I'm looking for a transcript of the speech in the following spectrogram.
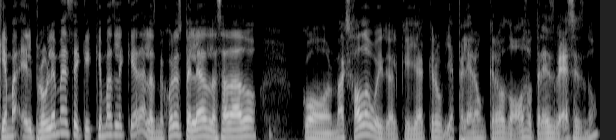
¿qué el problema es de que qué más le queda. Las mejores peleas las ha dado con Max Holloway, al que ya creo, ya pelearon creo dos o tres veces, ¿no?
